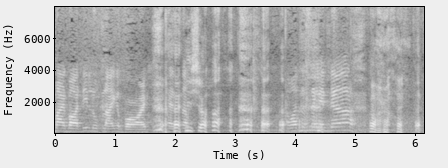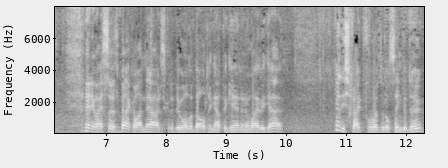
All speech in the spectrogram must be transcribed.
My body look like a boy. you sure? I want a cylinder. All right. anyway, so it's back on now. I just got to do all the bolting up again, and away we go. Fairly straightforward little thing to do.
